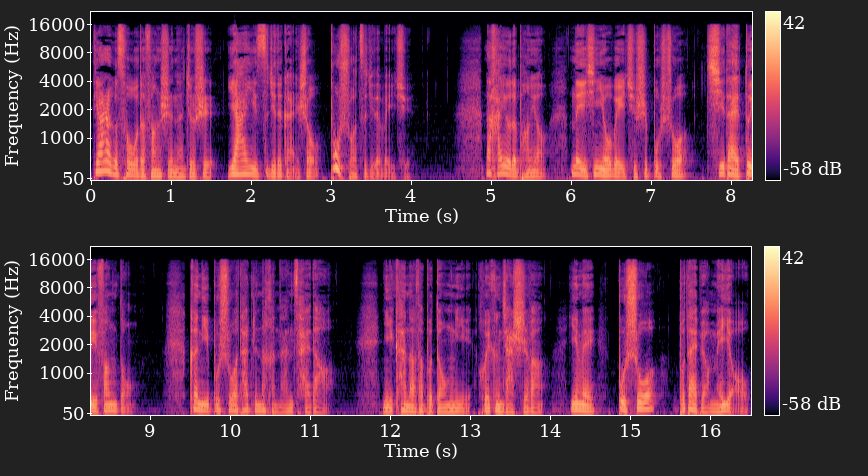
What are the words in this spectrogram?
第二个错误的方式呢，就是压抑自己的感受，不说自己的委屈。那还有的朋友内心有委屈是不说，期待对方懂，可你不说，他真的很难猜到。你看到他不懂你会更加失望，因为不说。不代表没有，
